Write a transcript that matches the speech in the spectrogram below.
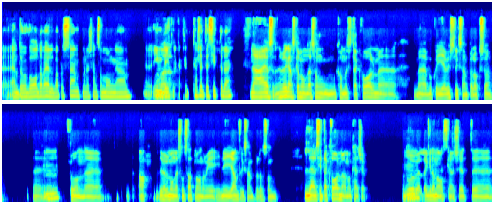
Eh, Ändå vald av 11 procent, men det känns som många inbitna kanske, kanske inte sitter där. Nej, sen är det väl ganska många som kommer sitta kvar med, med Vukojevic till exempel också. Eh, Mm. Från, eh, ja, det är väl många som satt med honom i, i nian till exempel och som lär sitta kvar med honom kanske. Och då är Mm. väl Granat kanske ett, eh,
